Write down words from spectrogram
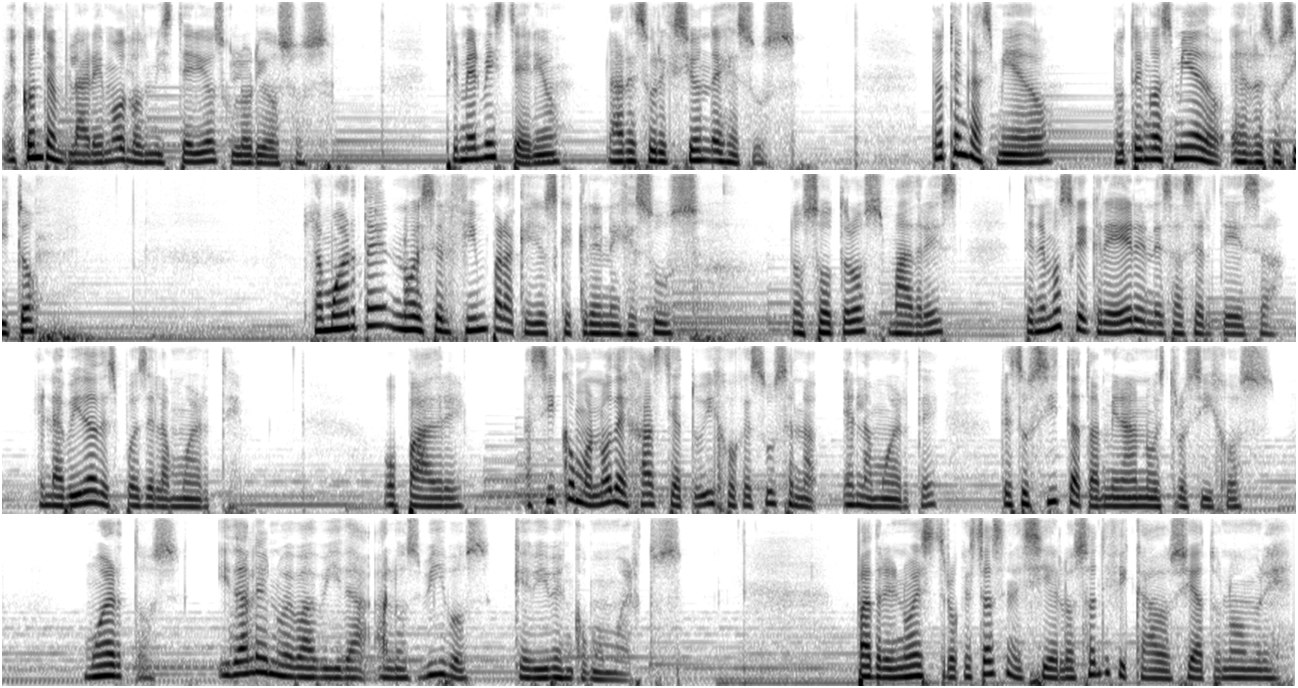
Hoy contemplaremos los misterios gloriosos. Primer misterio, la resurrección de Jesús. No tengas miedo, no tengas miedo, Él resucitó. La muerte no es el fin para aquellos que creen en Jesús. Nosotros, madres, tenemos que creer en esa certeza, en la vida después de la muerte. Oh Padre, así como no dejaste a tu Hijo Jesús en la, muerte, resucita también a nuestros hijos, muertos, y dale nueva vida a los vivos que viven como muertos. Padre nuestro que estás en el cielo, santificado sea tu nombre.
